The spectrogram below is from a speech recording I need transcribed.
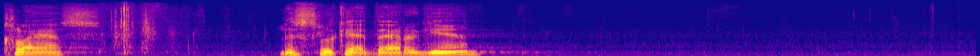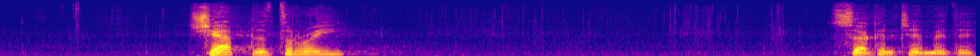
class. Let's look at that again. Chapter 3, 2 Timothy.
